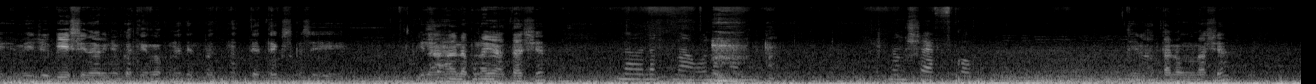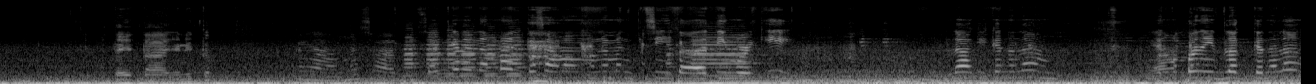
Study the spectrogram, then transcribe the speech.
Eh, medyo busy na rin yung katinok natin pag nagte-text kasi hinahanap na yata siya. Nahanap na ako ng ano, ng chef ko. Tinatanong na siya. Tayo tayo nito. Kaya nga sabi, saan ka na naman? Kasama mo naman si ka Teamwork E. Lagi ka na lang. Kaya nga panay vlog ka na lang.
